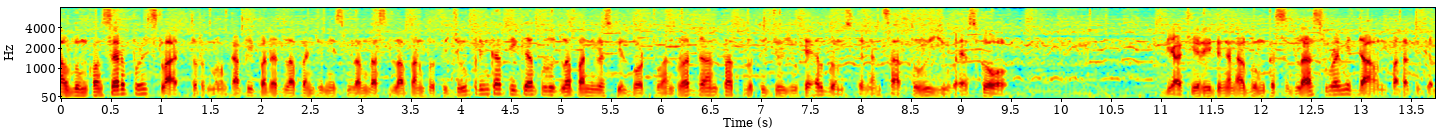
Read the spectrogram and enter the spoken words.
Album konser Priest Live turut melengkapi pada 8 Juni 1987 peringkat 38 US Billboard 200 dan 47 UK Albums dengan 1 US Gold. Diakhiri dengan album ke-11 Ram It Down pada 13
